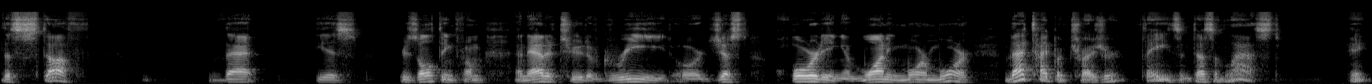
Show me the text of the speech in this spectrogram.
the stuff that is resulting from an attitude of greed or just hoarding and wanting more and more, that type of treasure fades and doesn't last. Okay?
